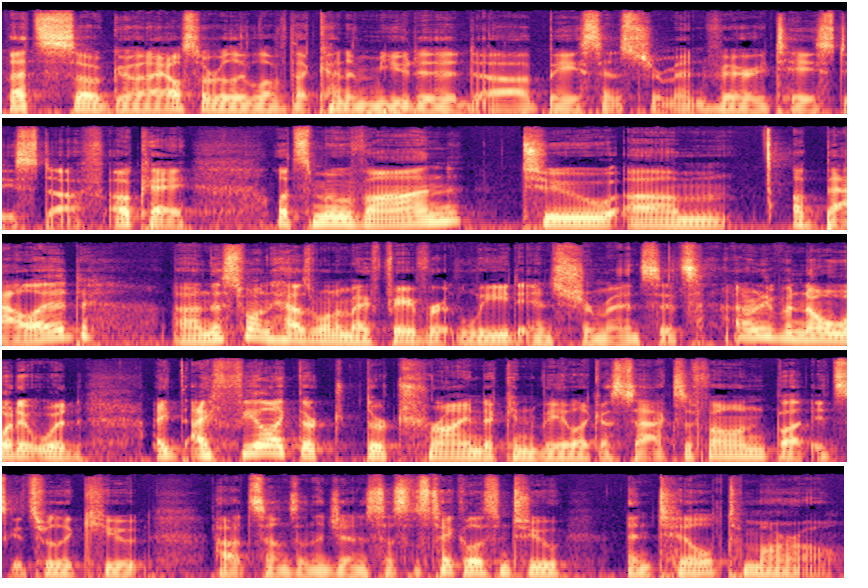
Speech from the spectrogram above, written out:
That's so good. I also really love that kind of muted uh, bass instrument. Very tasty stuff. Okay, let's move on to um, a ballad. And this one has one of my favorite lead instruments. It's I don't even know what it would. I, I feel like they're they're trying to convey like a saxophone, but it's it's really cute how it sounds on the Genesis. Let's take a listen to "Until Tomorrow."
